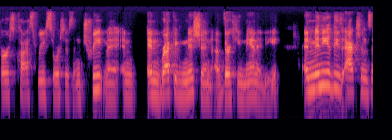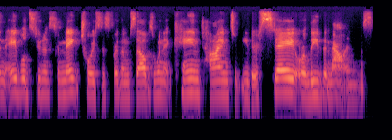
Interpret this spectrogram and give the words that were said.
first class resources and treatment and, and recognition of their humanity. And many of these actions enabled students to make choices for themselves when it came time to either stay or leave the mountains.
